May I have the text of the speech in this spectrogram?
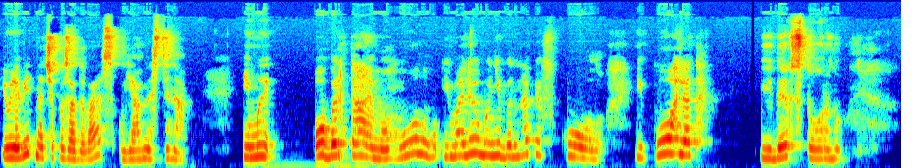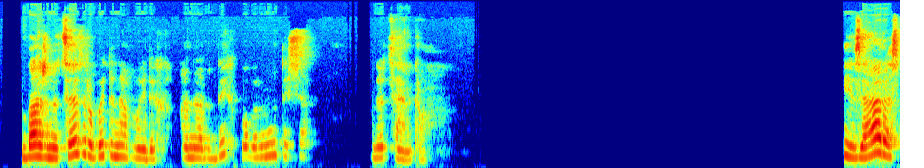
І уявіть, наче позаду вас уявна стіна. І ми обертаємо голову і малюємо ніби напівколо. І погляд йде в сторону. Бажано це зробити на видих, а на вдих повернутися до центру. І зараз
